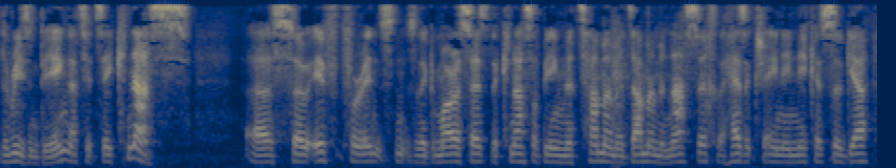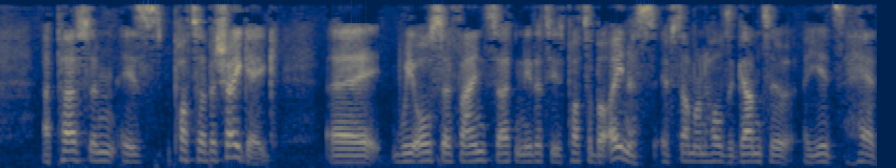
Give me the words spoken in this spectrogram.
the reason being that it's a knas. Uh, so if, for instance, the Gemara says the knas of being metama, medama, menasich, the hezek sheini nika sugya, a person is potter b'shogeg. Uh, we also find certainly that he's potter ba'oinus. If someone holds a gun to a yid's head,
